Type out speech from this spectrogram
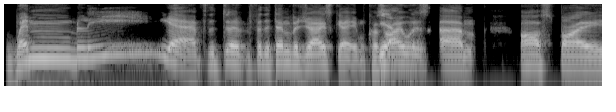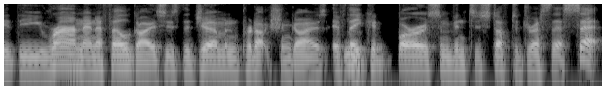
Wembley, yeah, for the for the Denver Jags game because yeah. I was um asked by the RAN NFL guys, who's the German production guys, if they mm. could borrow some vintage stuff to dress their set.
